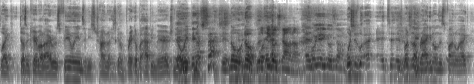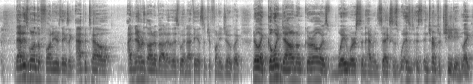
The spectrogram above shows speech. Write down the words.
like doesn't care about Ira's feelings and he's trying to he's gonna break up a happy marriage. Yeah, knowing- they have sex. Yeah, no, no. Well, he goes down on her. and- oh yeah, he goes down. which is what I- it's, as much as I'm ragging on this final act, that is one of the funnier things. Like Apatow, I never thought about it this way, and I think it's such a funny joke. Like no, like going down on a girl is way worse than having sex. Is, is, is in terms of cheating. Like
